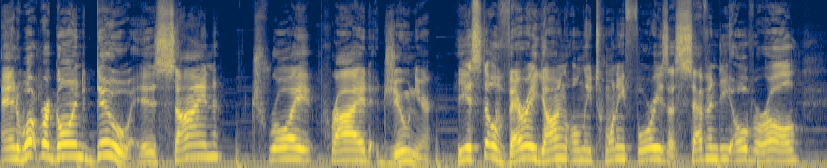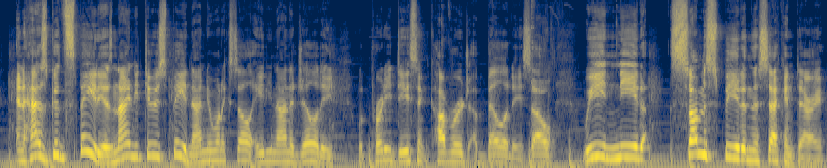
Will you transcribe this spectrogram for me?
And what we're going to do is sign Troy Pride Jr. He is still very young, only 24. He's a 70 overall and has good speed. He has 92 speed, 91 excel, 89 agility with pretty decent coverage ability. So we need some speed in the secondary.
